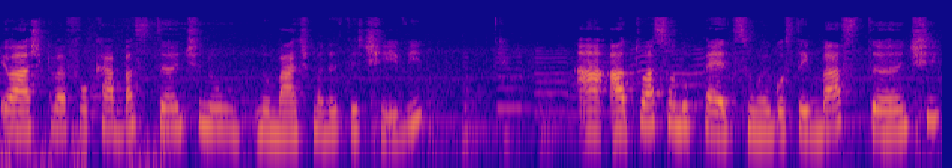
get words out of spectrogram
Eu acho que vai focar bastante no, no Batman Detetive. A, a, atuação do Petson eu gostei bastante,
